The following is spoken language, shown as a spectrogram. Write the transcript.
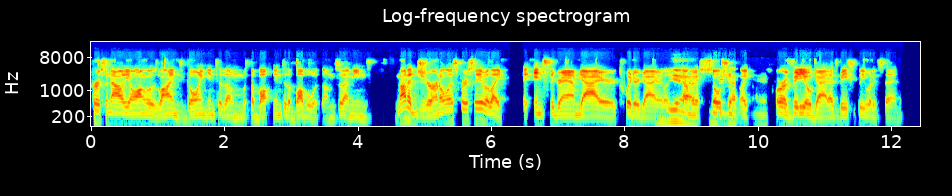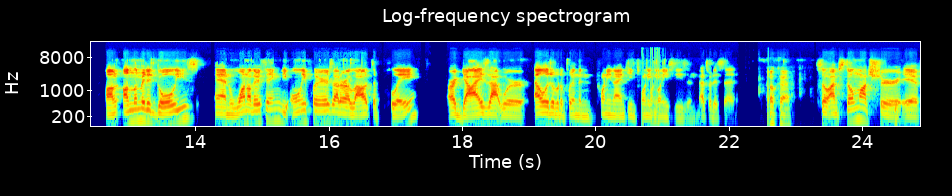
personality along those lines going into them with the bu- into the bubble with them. So that means not a journalist per se, but like an Instagram guy or Twitter guy or like kind of like a social Yeah. like or a video guy. That's basically what it said. Um, unlimited goalies and one other thing: the only players that are allowed to play are guys that were eligible to play in the 2019-2020 season. That's what it said. Okay. So I'm still not sure if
